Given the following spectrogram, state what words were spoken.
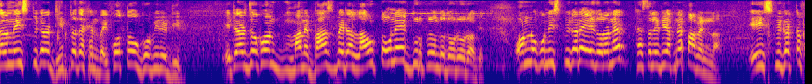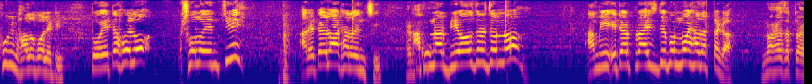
কারণ এই স্পিকারের ঢিপটা দেখেন ভাই কত গভীরে ঢিপ। এটার যখন মানে বাজবে এটা লাউডটা অনেক দূর পর্যন্ত দৌড়াবে। অন্য কোন স্পিকারে এই ধরনের ফ্যাসিলিটি আপনি পাবেন না। এই স্পিকারটা খুবই ভালো কোয়ালিটি তো এটা হলো ষোলো ইঞ্চি আর এটা হলো আঠারো ইঞ্চি। আপনার বিয়াজদের জন্য আমি এটার প্রাইস দেব নয় হাজার টাকা। নয় হাজার টাকা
